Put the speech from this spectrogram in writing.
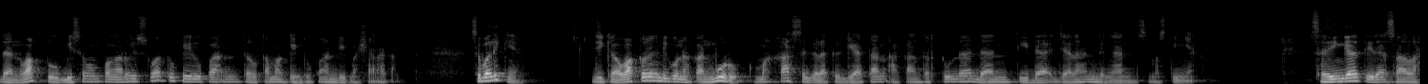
dan waktu bisa mempengaruhi suatu kehidupan, terutama kehidupan di masyarakat. Sebaliknya, jika waktu yang digunakan buruk, maka segala kegiatan akan tertunda dan tidak jalan dengan semestinya. Sehingga tidak salah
